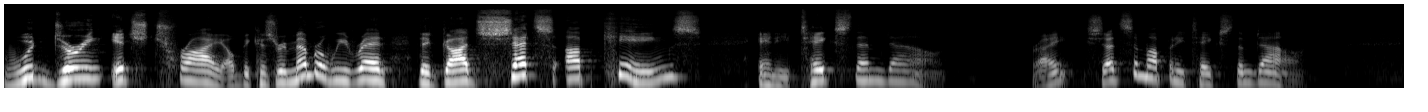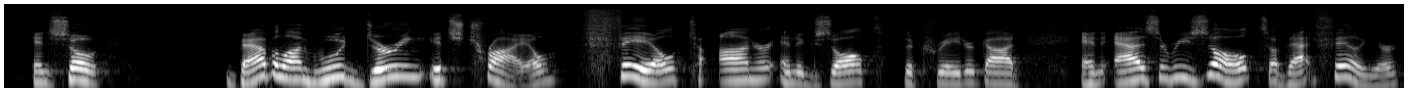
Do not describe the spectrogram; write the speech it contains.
would, during its trial, because remember we read that God sets up kings and he takes them down, right? He sets them up and he takes them down. And so Babylon would, during its trial, fail to honor and exalt the Creator God. And as a result of that failure,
